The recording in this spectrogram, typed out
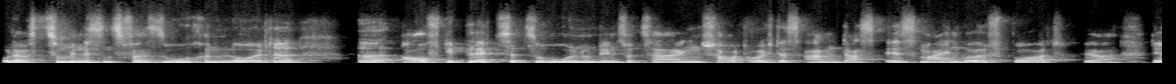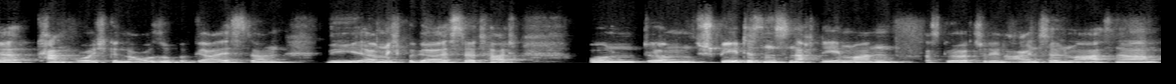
oder zumindest versuchen, Leute äh, auf die Plätze zu holen und denen zu zeigen, schaut euch das an, das ist mein Golfsport, ja, der kann euch genauso begeistern, wie er mich begeistert hat. Und ähm, spätestens nachdem man, das gehört zu den einzelnen Maßnahmen,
